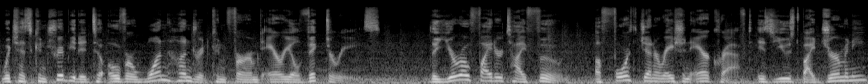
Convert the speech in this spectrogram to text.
which has contributed to over 100 confirmed aerial victories. The Eurofighter Typhoon, a fourth-generation aircraft, is used by Germany,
